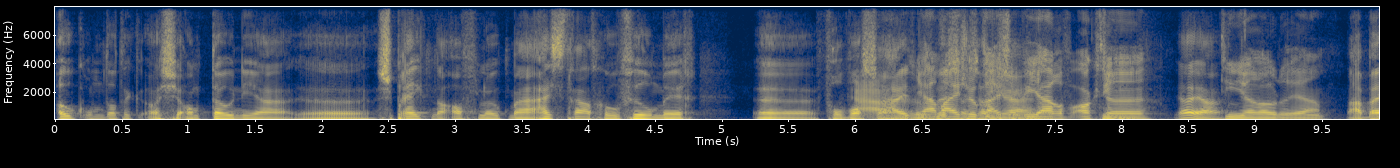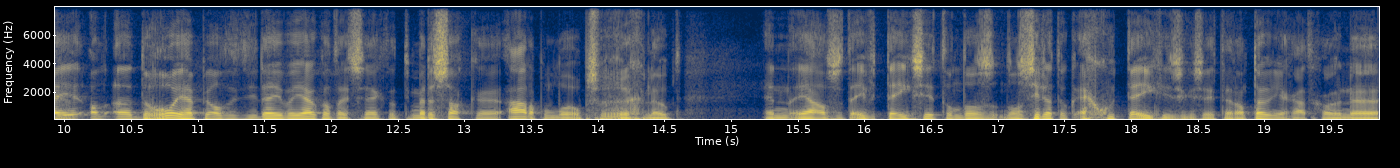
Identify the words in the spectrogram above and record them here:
Ook omdat ik, als je Antonia eh, spreekt na afloop, maar hij straalt gewoon veel meer eh, volwassenheid. Ja, Ja, maar hij is ook, hij is ook een Ja. jaar of acht, eh, Ja, ja. tien jaar ouder, ja. Maar bij de Roy heb je altijd het idee, wat jij ook altijd zegt, dat hij met een zak aardappelen op zijn rug loopt. En ja, als het even tegen zit, dan, dan, dan zit dat ook echt goed tegen in zijn gezicht. En Antonia gaat gewoon, eh,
